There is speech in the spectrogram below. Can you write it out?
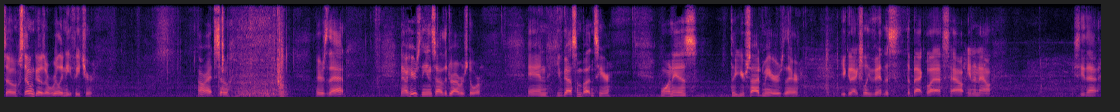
so stow and go is a really neat feature. All right so there's that. Now here's the inside of the driver's door. And you've got some buttons here. One is the, your side mirrors there. You could actually vent this the back glass out, in and out. You see that?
